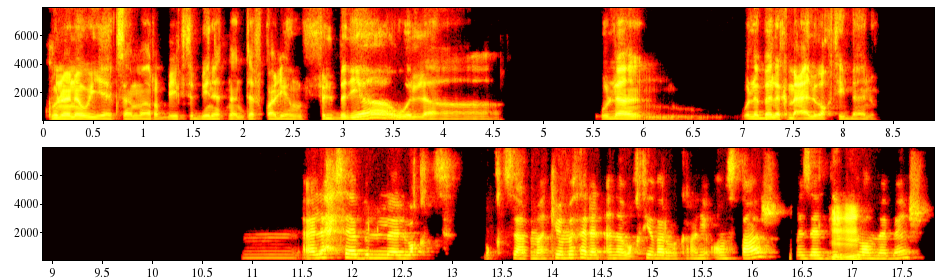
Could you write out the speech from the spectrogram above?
كون أنا وياك زعما ربي يكتب بيناتنا نتفقوا عليهم في البداية ولا ولا ولا بالك مع الوقت يبانوا. على حساب الوقت. وقت زعما. كيما مثلا أنا وقتي دروك راني en stage مازال الدبلوم ما بانش.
